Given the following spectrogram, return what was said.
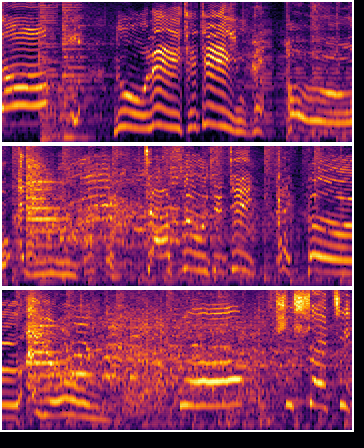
哦。努力前进，嘿吼，哎呦，加速前进，嘿吼，哎呦，哇！是帅气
